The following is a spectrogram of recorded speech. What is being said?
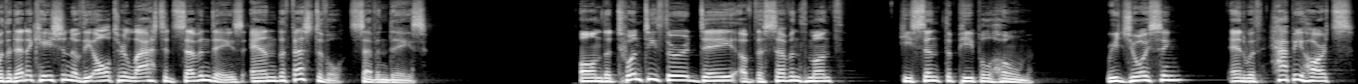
for the dedication of the altar lasted seven days, and the festival seven days. On the twenty third day of the seventh month, he sent the people home, rejoicing and with happy hearts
